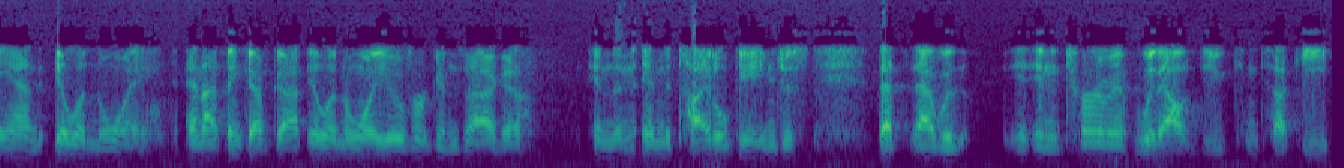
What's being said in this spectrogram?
and Illinois, and I think I've got Illinois over Gonzaga in the in the title game. Just that that was in a tournament without Duke, Kentucky,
